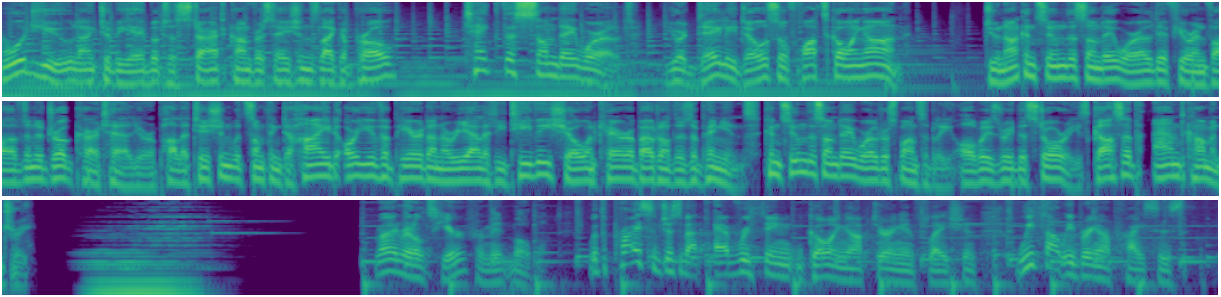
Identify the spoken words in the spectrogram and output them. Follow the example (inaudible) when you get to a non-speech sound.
Would you like to be able to start conversations like a pro? Take the Sunday World, your daily dose of what's going on. Do not consume the Sunday World if you're involved in a drug cartel, you're a politician with something to hide, or you've appeared on a reality TV show and care about others' opinions. Consume the Sunday World responsibly. Always read the stories, gossip, and commentary. Ryan Reynolds here from Mint Mobile. With the price of just about everything going up during inflation, we thought we'd bring our prices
